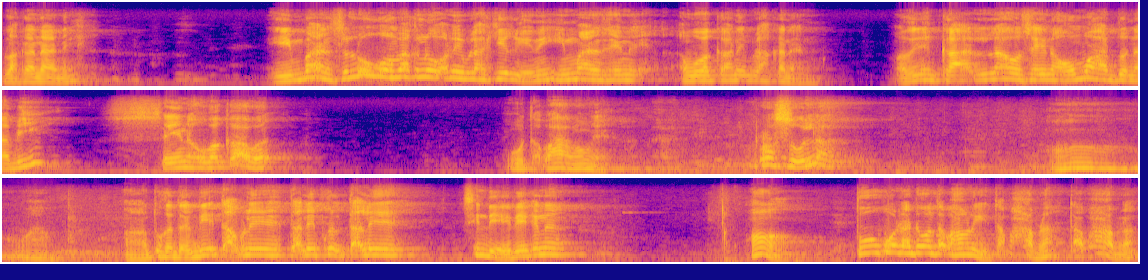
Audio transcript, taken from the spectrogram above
belah kanan ni. Iman seluruh makhluk ni belah kiri ni, iman Sayyidina Abu Bakar ni belah kanan. Maksudnya kalau Sayyidina Umar tu nabi, Sayyidina Abu Bakar apa? Oh tak faham kan? Rasul lah. Oh, wow. Ha, tu kata dia tak boleh tak boleh tak boleh sindir dia kena. Oh, tu pun ada orang tak faham lagi. Tak faham lah, tak faham lah.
